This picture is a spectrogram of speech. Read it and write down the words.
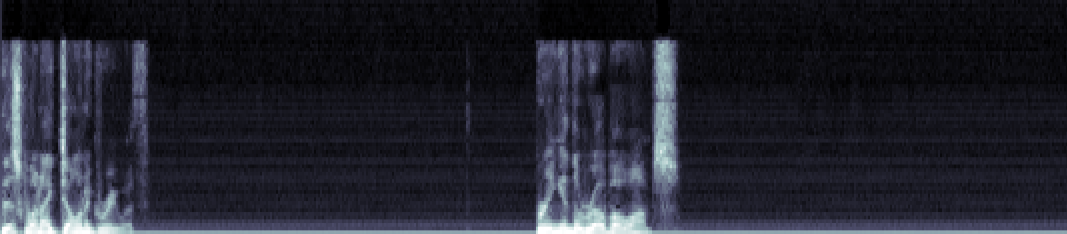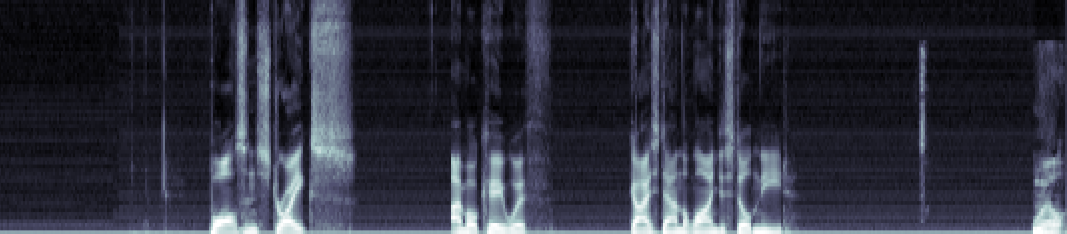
This one I don't agree with. Bring in the robo umps. Balls and strikes, I'm okay with. Guys down the line, you still need. Well,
